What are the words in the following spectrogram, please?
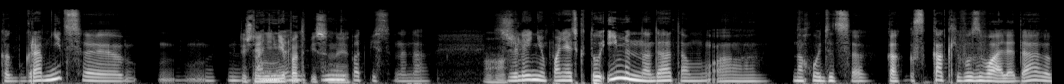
как бы, гробницы... То есть они, они не подписаны? Они не подписаны, да. Ага. К сожалению, понять, кто именно, да, там а, находится, как, как его звали, да,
